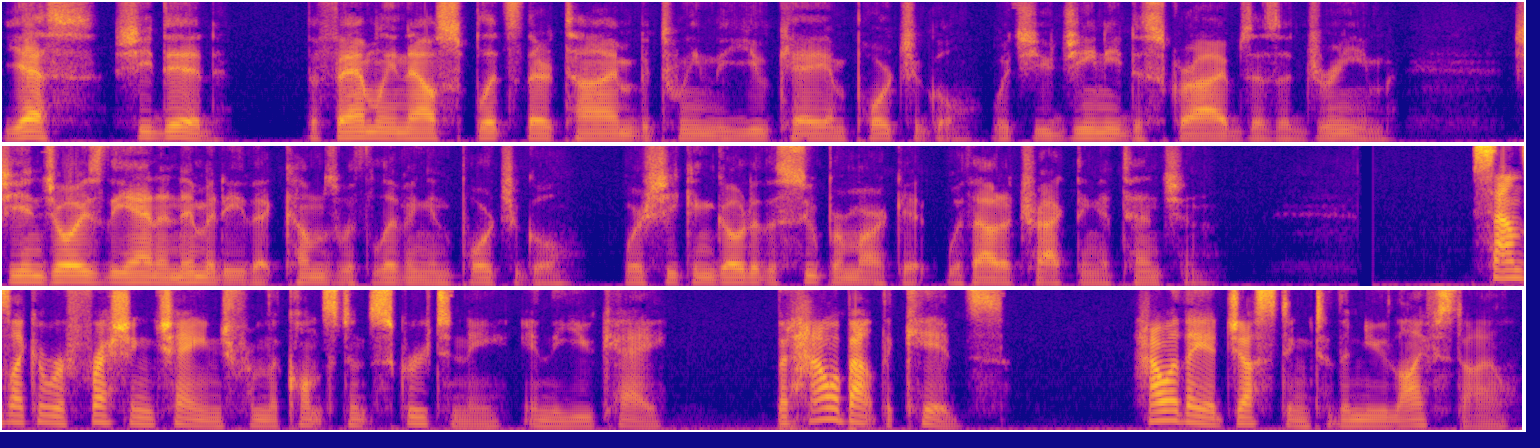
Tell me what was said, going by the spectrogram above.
Yes, she did. The family now splits their time between the UK and Portugal, which Eugenie describes as a dream. She enjoys the anonymity that comes with living in Portugal, where she can go to the supermarket without attracting attention. Sounds like a refreshing change from the constant scrutiny in the UK. But how about the kids? How are they adjusting to the new lifestyle?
